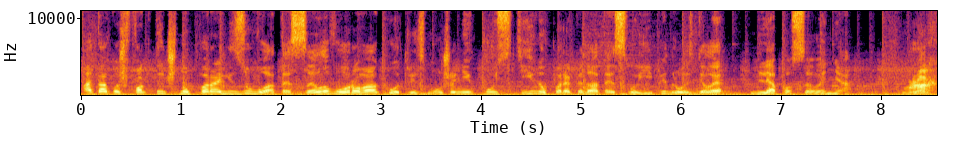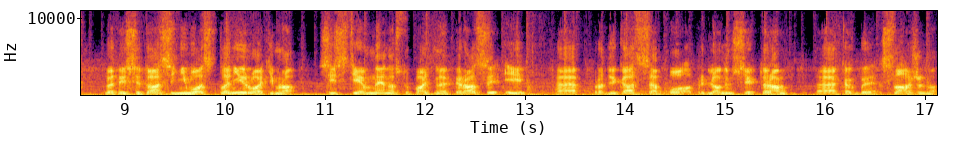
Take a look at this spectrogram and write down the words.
А також фактично паралізувати сили ворога, котрі змушені постійно перекидати свої підрозділи для посилення. Враг в этой ситуации не может спланировать именно системные наступательные операции и э, продвигаться по определенным секторам э, как бы слаженно.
